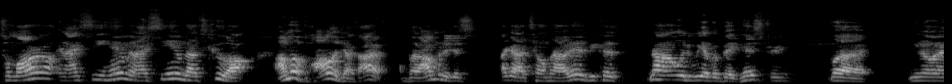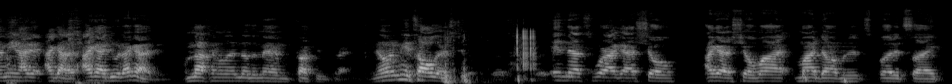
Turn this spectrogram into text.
tomorrow and I see him and I see him, that's cool. I'll, I'm gonna apologize. I but I'm gonna just I gotta tell him how it is because not only do we have a big history, but you know what I mean. I, I gotta I gotta do what I gotta do. I'm not gonna let another man fucking threaten. You know what I mean? It's all there is to it, That's- that's- and that's where I gotta show I gotta show my my dominance. But it's like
